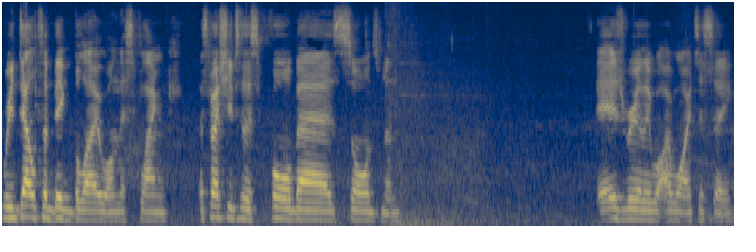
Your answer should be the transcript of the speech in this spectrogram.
We dealt a big blow on this flank, especially to this forebears swordsman. It is really what I wanted to see.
